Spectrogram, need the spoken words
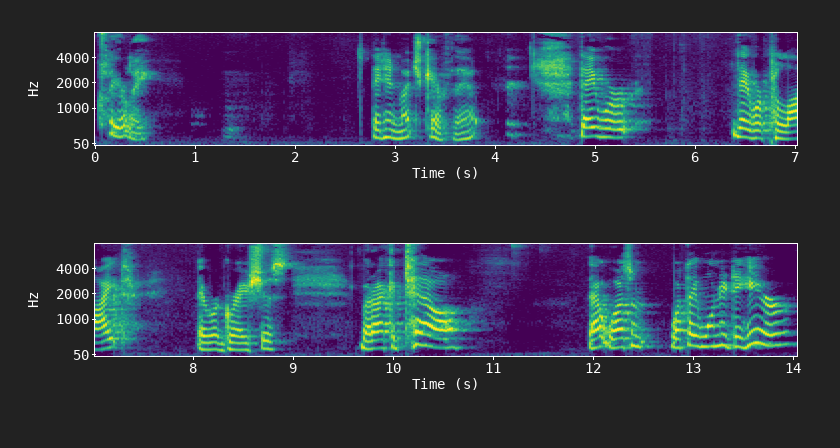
clearly. They didn't much care for that. They were, they were polite, they were gracious, but I could tell that wasn't what they wanted to hear.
